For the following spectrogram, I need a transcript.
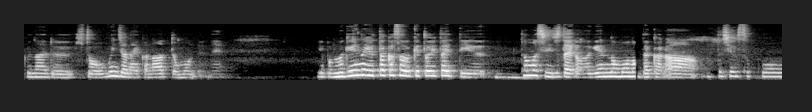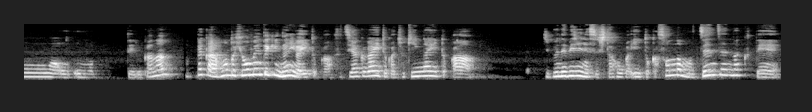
くなる人多いんじゃないかなって思うんだよね。やっぱ無限の豊かさを受け取りたいっていう魂自体が無限のものだから私はそこは思ってるかな。だから本当表面的に何がいいとか節約がいいとか貯金がいいとか自分でビジネスした方がいいとかそんなもん全然なくて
